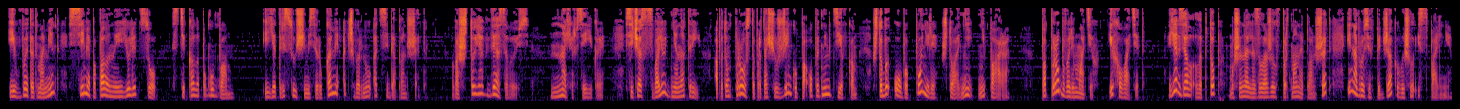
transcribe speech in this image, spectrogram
И в этот момент семя попало на ее лицо, стекало по губам. И я трясущимися руками отшвырнул от себя планшет. Во что я ввязываюсь? Нахер все игры. Сейчас свалю дня на три, а потом просто протащу Женьку по опытным девкам, чтобы оба поняли, что они не пара. Попробовали, мать их, и хватит. Я взял лэптоп, машинально заложил в портмоне планшет и, набросив пиджак, вышел из спальни.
